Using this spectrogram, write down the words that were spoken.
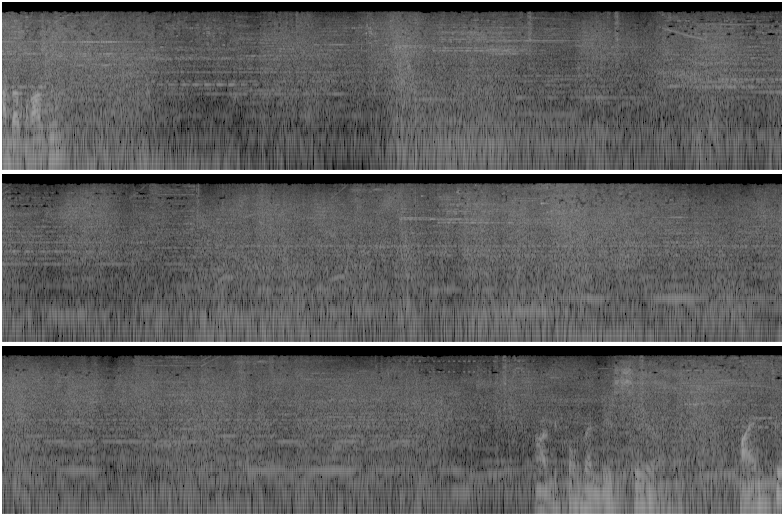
Ah bah bravo on va le laisser euh, MP.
